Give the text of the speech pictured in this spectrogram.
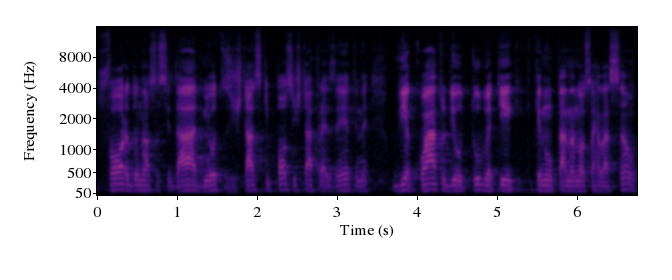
fora da nossa cidade, em outros estados, que possam estar presentes. Né? Dia 4 de outubro, aqui, que não está na nossa relação,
